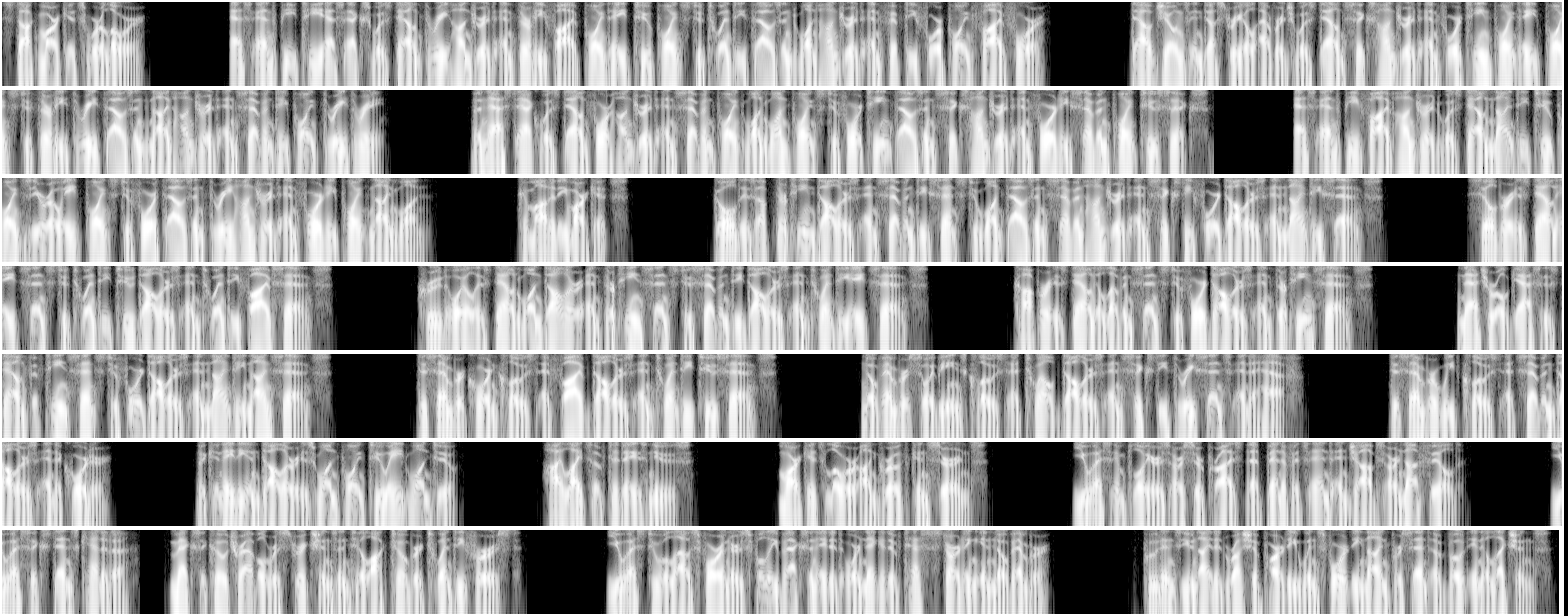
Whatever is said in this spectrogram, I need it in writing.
Stock markets were lower. S&P TSX was down 335.82 points to 20,154.54. Dow Jones Industrial Average was down 614.8 points to 33,970.33. The Nasdaq was down 407.11 points to 14,647.26. S&P 500 was down 92.08 points to 4,340.91. Commodity markets. Gold is up $13.70 to $1,764.90. Silver is down 8 cents to $22.25. Crude oil is down $1.13 to $70.28. Copper is down 11 cents to $4.13. Natural gas is down 15 cents to $4.99. December corn closed at $5.22. November soybeans closed at $12.63 and a half. December wheat closed at $7 and a quarter. The Canadian dollar is 1.2812. Highlights of today's news. Markets lower on growth concerns. U.S. employers are surprised that benefits end and jobs are not filled. U.S. extends Canada, Mexico travel restrictions until October 21. U.S. to allows foreigners fully vaccinated or negative tests starting in November. Putin's United Russia Party wins 49% of vote in elections.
